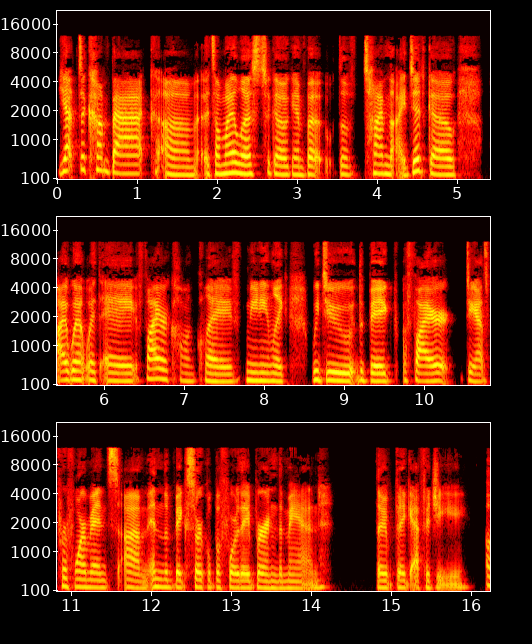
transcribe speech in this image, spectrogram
yet to come back. Um, it's on my list to go again, but the time that I did go, I went with a fire conclave, meaning like we do the big fire dance performance um in the big circle before they burn the man, the big effigy. Oh,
